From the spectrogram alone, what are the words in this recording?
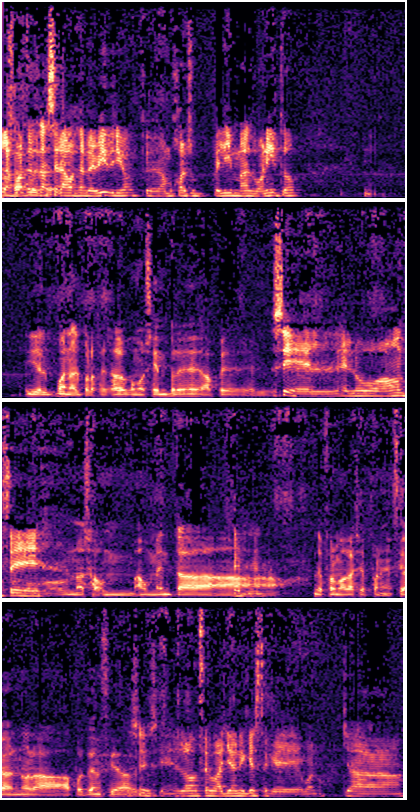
la parte trasera va a ser de vidrio, que a lo mejor es un pelín más bonito. Y el, bueno, el procesador, como siempre, Apple Sí, el, el nuevo A11 nos aum- aumenta de forma casi exponencial, ¿no? La potencia. Sí, sí, el 11 Bionic este que, bueno, ya...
